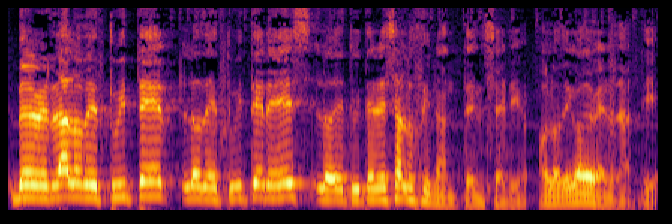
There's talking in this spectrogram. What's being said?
de verdad, lo de Twitter, lo de Twitter es, lo de Twitter es alucinante, en serio. Os lo digo de verdad, tío.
